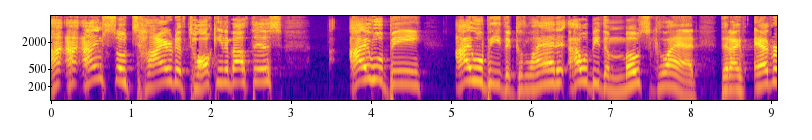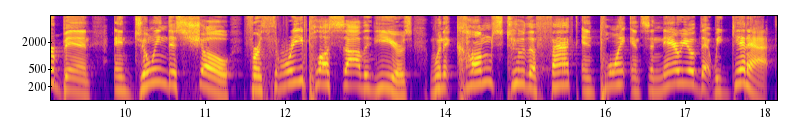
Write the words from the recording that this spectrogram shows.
I, I, I'm so tired of talking about this. I will be I will be the glad I will be the most glad that I've ever been in doing this show for three plus solid years when it comes to the fact and point and scenario that we get at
